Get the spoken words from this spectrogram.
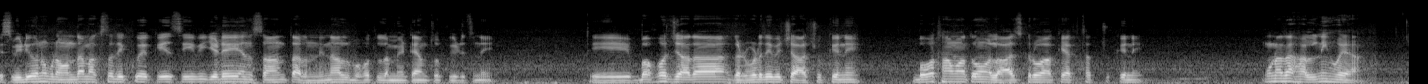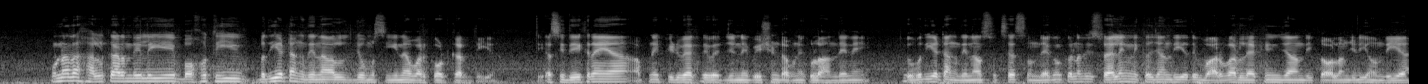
ਇਸ ਵੀਡੀਓ ਨੂੰ ਬਣਾਉਣ ਦਾ ਮਕਸਦ ਇੱਕੋ ਇੱਕ ਇਹ ਸੀ ਵੀ ਜਿਹੜੇ ਇਨਸਾਨ ਧਰਨ ਦੇ ਨਾਲ ਬਹੁਤ ਲੰਮੇ ਟਾਈਮ ਤੋਂ ਪੀੜਤ ਨੇ ਤੇ ਬਹੁਤ ਜ਼ਿਆਦਾ ਗੜਬੜ ਦੇ ਵਿੱਚ ਆ ਚੁੱਕੇ ਨੇ। ਬਹੁਤ ਥਾਵਾਂ ਤੋਂ ਇਲਾਜ ਕਰਵਾ ਕੇ ਅੱਕ ਥੱਕ ਚੁੱਕੇ ਨੇ। ਉਹਨਾਂ ਦਾ ਹੱਲ ਨਹੀਂ ਹੋਇਆ। ਉਹਨਾਂ ਦਾ ਹੱਲ ਕਰਨ ਦੇ ਲਈ ਇਹ ਬਹੁਤ ਹੀ ਵਧੀਆ ਢੰਗ ਦੇ ਨਾਲ ਜੋ ਮਸ਼ੀਨ ਆ ਵਰਕਆਊਟ ਕਰਦੀ ਆ। ਤੇ ਅਸੀਂ ਦੇਖ ਰਹੇ ਆ ਆਪਣੇ ਫੀਡਬੈਕ ਦੇ ਵਿੱਚ ਜਿੰਨੇ ਪੇਸ਼ੈਂਟ ਆਪਣੇ ਕੋਲ ਆਉਂਦੇ ਨੇ, ਤੇ ਉਹ ਵਧੀਆ ਢੰਗ ਦੇ ਨਾਲ ਸਕਸੈਸ ਹੁੰਦੇ ਆ, ਕਿਉਂਕਿ ਉਹਨਾਂ ਦੀ ਸਵੈਲਿੰਗ ਨਿਕਲ ਜਾਂਦੀ ਹੈ ਤੇ ਵਾਰ-ਵਾਰ ਲੈਟਰਿਨ ਜਾਣ ਦੀ ਪ੍ਰੋਬਲਮ ਜਿਹੜੀ ਆਉਂਦੀ ਆ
